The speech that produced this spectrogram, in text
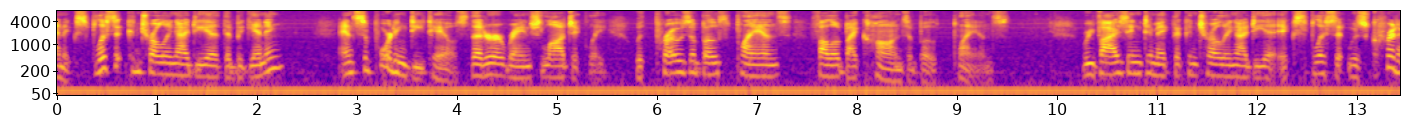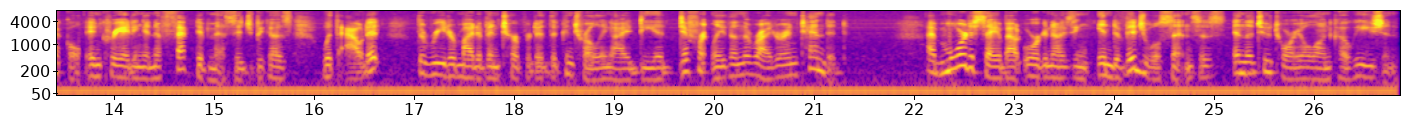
an explicit controlling idea at the beginning and supporting details that are arranged logically, with pros of both plans followed by cons of both plans. Revising to make the controlling idea explicit was critical in creating an effective message because without it, the reader might have interpreted the controlling idea differently than the writer intended. I have more to say about organizing individual sentences in the tutorial on cohesion.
